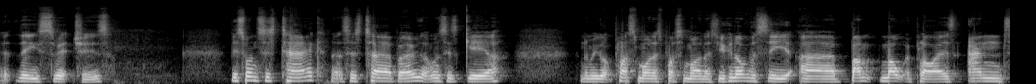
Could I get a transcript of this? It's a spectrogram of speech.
at these switches. This one says tag, that says turbo, that one says gear. And then we've got plus minus, plus minus. You can obviously uh, bump multipliers and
